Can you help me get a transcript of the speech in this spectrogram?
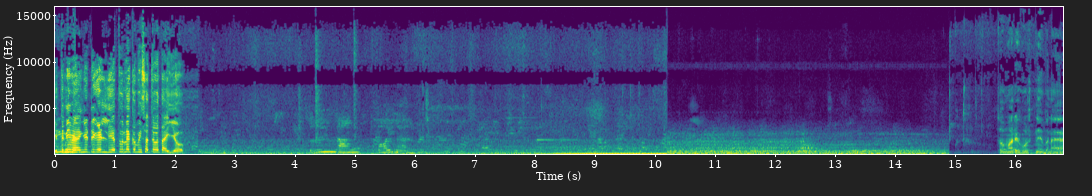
इतनी महँगी टिकट लिए तूने कभी सच बताइयो तो हमारे होस्ट ने बनाया।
